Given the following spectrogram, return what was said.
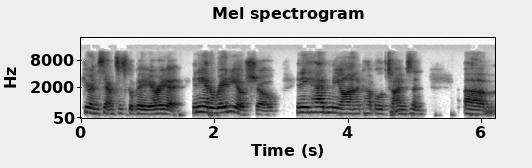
here in the San Francisco Bay Area, and he had a radio show, and he had me on a couple of times, and um,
